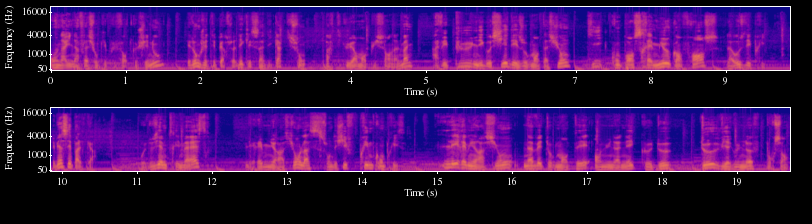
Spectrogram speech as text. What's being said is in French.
on a une inflation qui est plus forte que chez nous, et donc j'étais persuadé que les syndicats, qui sont particulièrement puissants en Allemagne, avaient pu négocier des augmentations qui compenseraient mieux qu'en France la hausse des prix. Eh bien, c'est pas le cas. Au deuxième trimestre, les rémunérations, là, ce sont des chiffres primes comprises. Les rémunérations n'avaient augmenté en une année que de 2,9%.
